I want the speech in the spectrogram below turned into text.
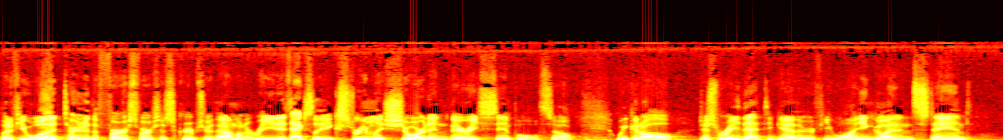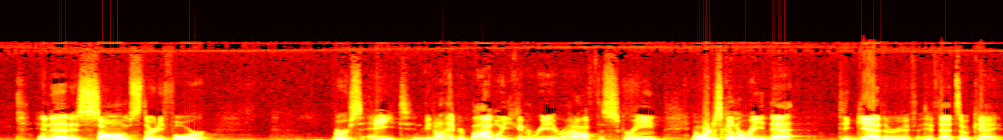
But if you would, turn to the first verse of Scripture that I'm going to read. It's actually extremely short and very simple. So we could all just read that together if you want. You can go ahead and stand. And that is Psalms 34, verse 8. And if you don't have your Bible, you can read it right off the screen. And we're just going to read that together if, if that's okay.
